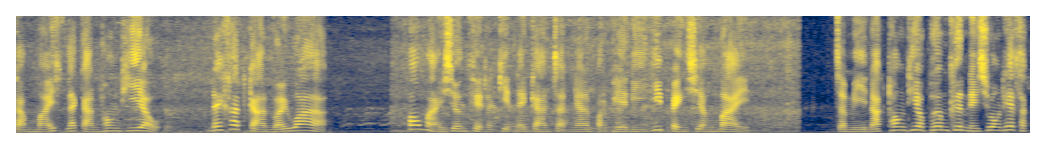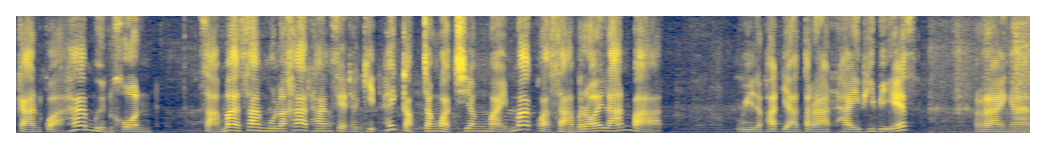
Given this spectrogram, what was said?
กรรมไมซ์และการท่องเที่ยว ได้คาดการณ์ไว้ว่า เป้าหมายเชิงเศรษฐกิจในการจัดงานประเพณียี่เปงเชียงใหม่ จะมีนักท่องเที่ยวเพิ่มขึ้นในช่วงเทศกาลกว่า 50,000 คน สามารถสร้างมูลค่าทางเศรษฐกิจให้กับจังหวัดเชียงใหม่มากกว่า 300 ล้านบาท วีรพัฒน์ยาตราไทย PBS รายงาน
